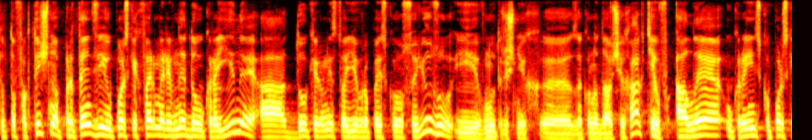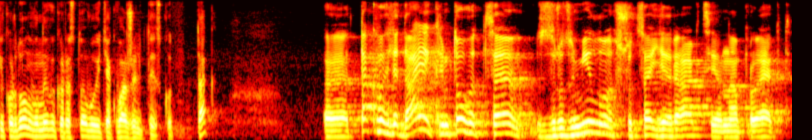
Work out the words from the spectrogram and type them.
Тобто, фактично, претензії у польських фермерів не до України, а до керівництва Європейського союзу і внутрішніх е, законодавчих актів. Але українсько-польський кордон вони використовують як важель тиску. Так Е, Так виглядає. Крім того, це зрозуміло, що це є реакція на проект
